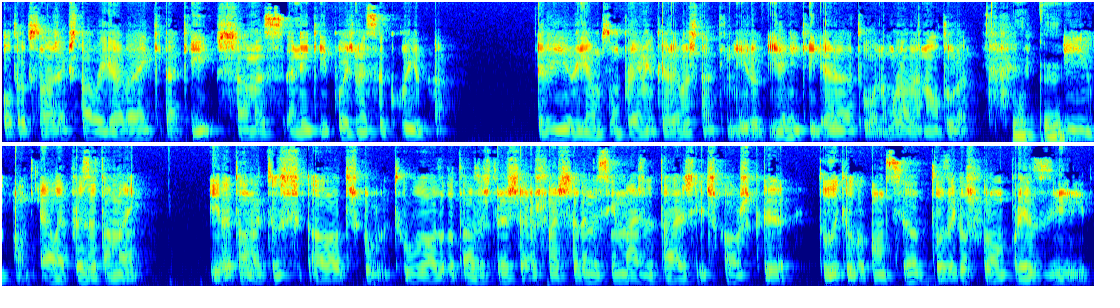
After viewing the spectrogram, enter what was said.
Outra personagem que está ligada aqui chama-se a Nikki, pois nessa corrida havia, digamos, um prémio que era bastante dinheiro e a Nikki era a tua namorada na altura. Ok. E pronto, ela é presa também. E eventualmente, tu, ao, tu, ao derrotares os três chefes, vais sabendo assim mais detalhes e descobres que tudo aquilo que aconteceu, todos aqueles foram presos e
